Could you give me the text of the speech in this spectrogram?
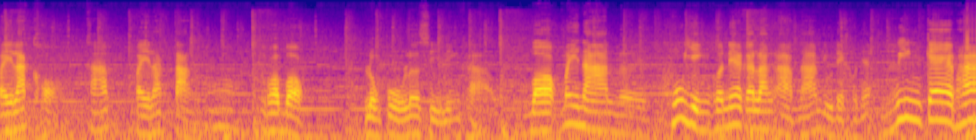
ไปรักของครับ ไปรักตังค์พอบอกหลวงปู่เลอสีลิงขาว บอกไม่นานเลย ผู้หญิงคนเนี้ยกำลังอาบน้ำอยู่เด็กคนเนี้ย วิ่งแก้ผ้า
